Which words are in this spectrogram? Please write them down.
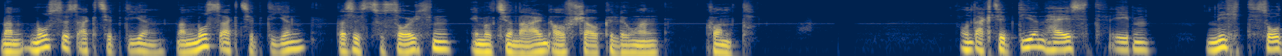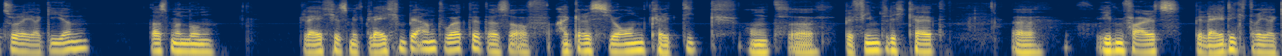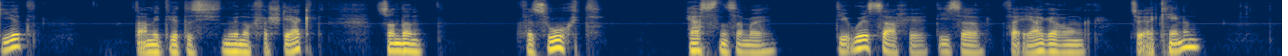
Man muss es akzeptieren. Man muss akzeptieren, dass es zu solchen emotionalen Aufschaukelungen kommt. Und akzeptieren heißt eben nicht so zu reagieren, dass man nun Gleiches mit Gleichem beantwortet, also auf Aggression, Kritik und äh, Befindlichkeit äh, ebenfalls beleidigt reagiert. Damit wird es nur noch verstärkt, sondern versucht erstens einmal die Ursache dieser Verärgerung zu erkennen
